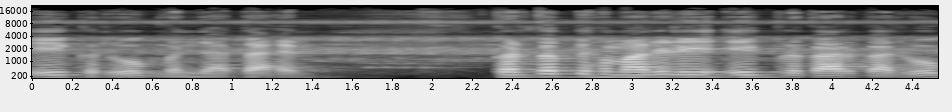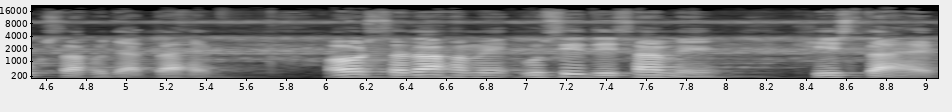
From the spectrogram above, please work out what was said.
एक रोग बन जाता है। कर्तव्य हमारे लिए एक प्रकार का रोग सा हो जाता है। और सदा हमें उसी दिशा में खींचता है।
